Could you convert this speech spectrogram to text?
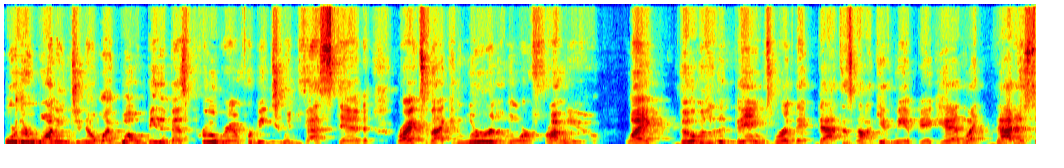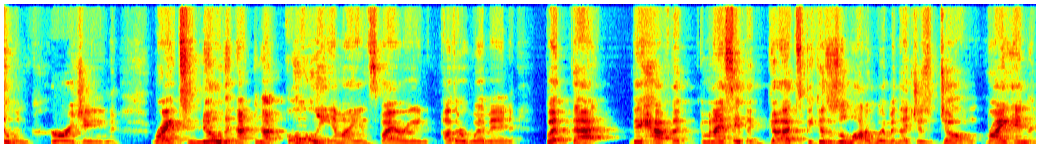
or they're wanting to know, like, what would be the best program for me to invest in, right? So that I can learn more from you like those are the things where that, that does not give me a big head. Like that is so encouraging, right? To know that not, not only am I inspiring other women, but that they have the when I say the guts, because there's a lot of women that just don't, right? And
